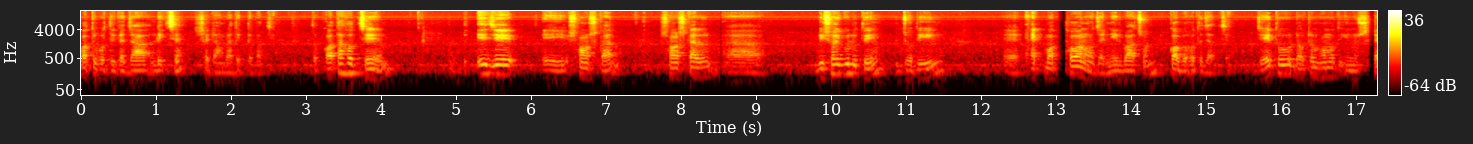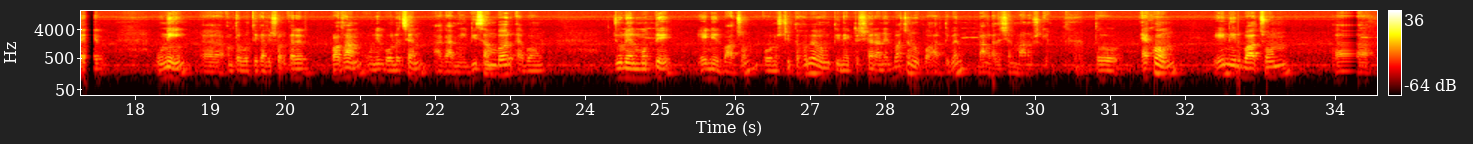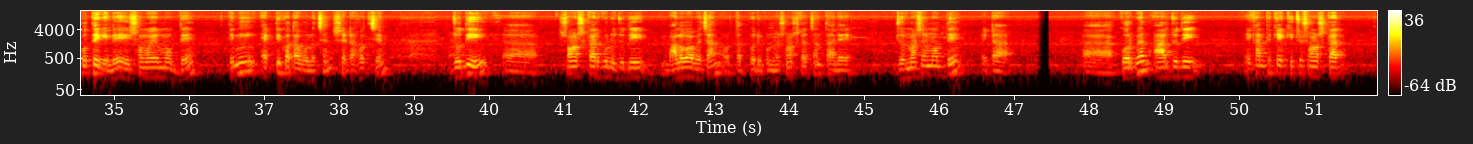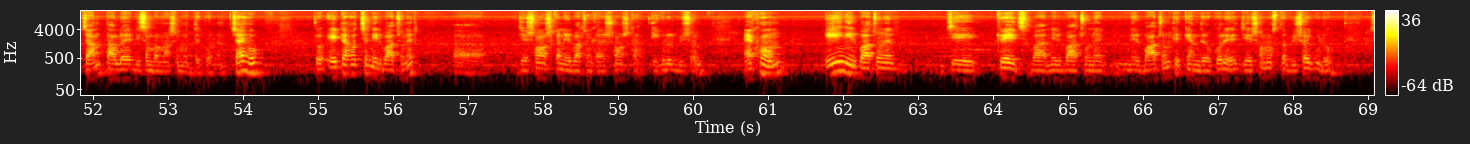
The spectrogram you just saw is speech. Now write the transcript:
পত্রপত্রিকা যা লিখছে সেটা আমরা দেখতে পাচ্ছি। তো কথা হচ্ছে এই যে এই সংস্কার সংস্কার বিষয়গুলোতে যদি একমত হওয়ানো যায় নির্বাচন কবে হতে যাচ্ছে? যেহেতু ডক্টর মোহাম্মদ ইউনুস সাহেব উনি আহ, অন্তর্বর্তীকালীন সরকারের প্রধান উনি বলেছেন আগামী ডিসেম্বর এবং জুনের মধ্যে এই নির্বাচন অনুষ্ঠিত হবে এবং তিনি একটা সেরা নির্বাচন উপহার দিবেন বাংলাদেশের মানুষকে। তো এখন এই নির্বাচন হতে গেলে এই সময়ের মধ্যে তিনি একটি কথা বলেছেন, সেটা হচ্ছে যদি সংস্কারগুলো যদি ভালোভাবে চান, অর্থাৎ পরিপূর্ণ সংস্কার চান, তাহলে জুন মাসের মধ্যে এটা করবেন। আর যদি এখান থেকে কিছু সংস্কার চান, তাহলে ডিসেম্বর মাসের মধ্যে করবেন। যাই হোক তো এটা হচ্ছে নির্বাচনের যে সংস্কার নির্বাচনকারী সংস্কার, এগুলোর বিষয়। এখন এই নির্বাচনের যে ক্রেজ বা নির্বাচনের, নির্বাচনকে কেন্দ্র করে যে সমস্ত বিষয়গুলো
